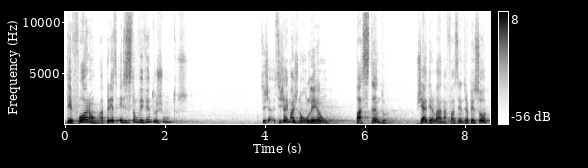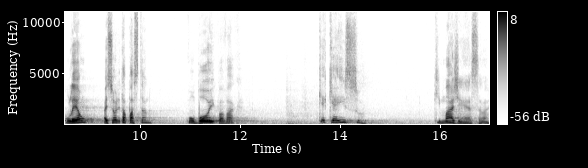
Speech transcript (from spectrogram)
devoram a presa, eles estão vivendo juntos. Você já, você já imaginou um leão pastando? Jeder lá na fazenda, já pensou? Um leão, aí você olha e está pastando com o boi, com a vaca. O que, que é isso? Que imagem é essa, não é?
